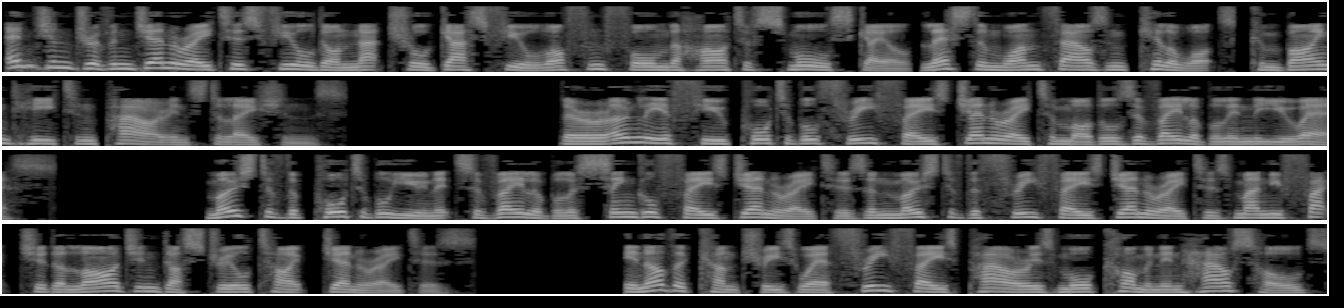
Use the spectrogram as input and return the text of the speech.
Engine-driven generators fueled on natural gas fuel often form the heart of small-scale less than 1000 kilowatts combined heat and power installations. There are only a few portable three-phase generator models available in the US. Most of the portable units available are single-phase generators and most of the three-phase generators manufactured are large industrial-type generators. In other countries where three-phase power is more common in households,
